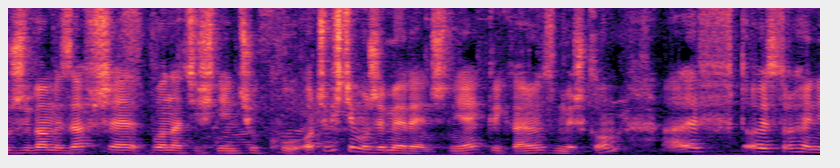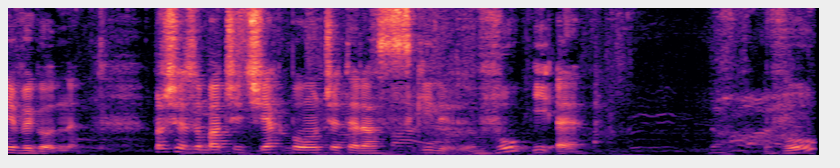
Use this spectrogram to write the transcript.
używamy zawsze po naciśnięciu Q. Oczywiście możemy ręcznie, klikając myszką, ale to jest trochę niewygodne. Proszę zobaczyć, jak połączę teraz skill W i E. W,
